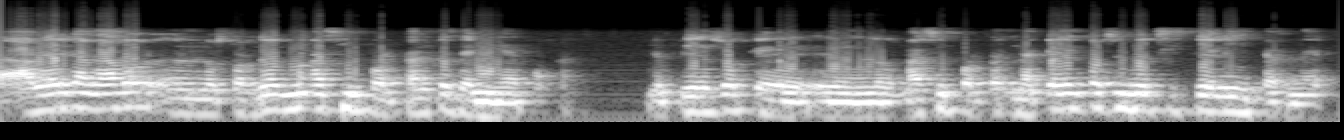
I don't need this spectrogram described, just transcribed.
haber ganado en los torneos más importantes de mi época. Yo pienso que en los más importantes, en aquel entonces no existía el internet,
